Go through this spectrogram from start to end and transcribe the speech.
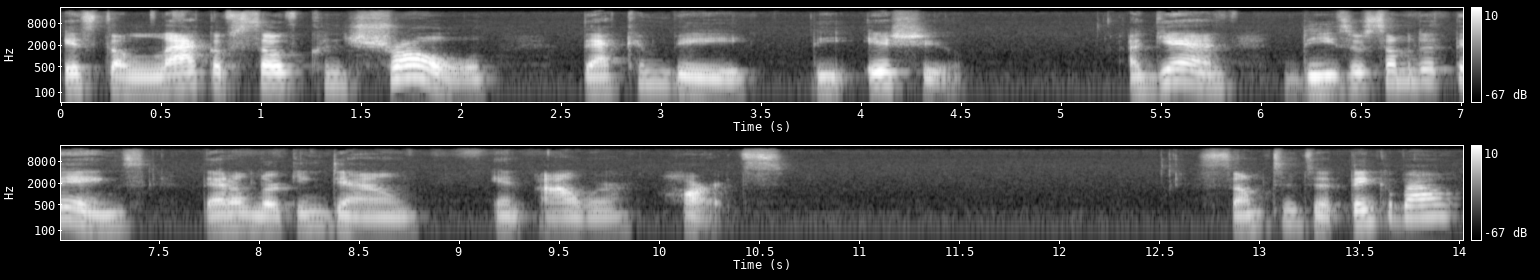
It's the lack of self control that can be the issue. Again, these are some of the things that are lurking down in our hearts. Something to think about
